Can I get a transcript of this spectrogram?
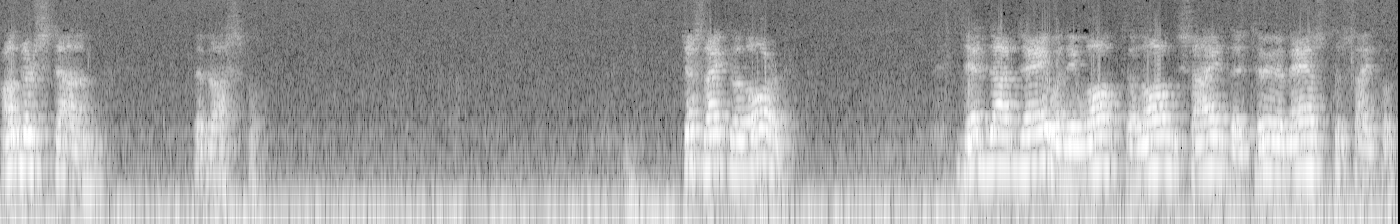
understand the gospel. Just like the Lord did that day when he walked alongside the two Emmaus disciples.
